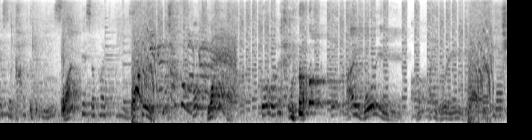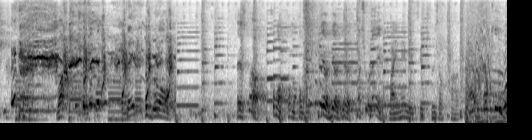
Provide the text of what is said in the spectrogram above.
What? Pass a part please What? What? I'm boring 어? I'm boring What? Thank you bro Hey stop Come on come on come on Here here here What's your name? My name is 준석파. Fucking bro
